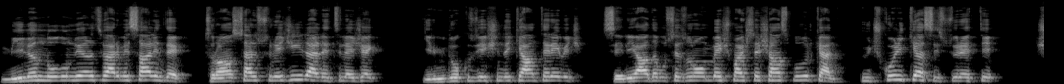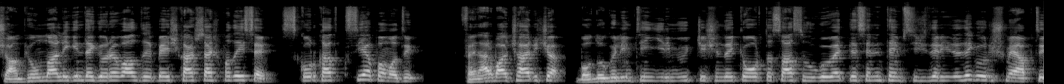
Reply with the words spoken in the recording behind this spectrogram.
Milan'ın olumlu yanıt vermesi halinde transfer süreci ilerletilecek. 29 yaşındaki Ante Rebic, Serie A'da bu sezon 15 maçta şans bulurken 3 gol 2 asist üretti. Şampiyonlar Ligi'nde görev aldığı 5 karşılaşmada ise skor katkısı yapamadı. Fenerbahçe ayrıca Bodo Glimt'in 23 yaşındaki orta sahası Hugo Vettesen'in temsilcileriyle de görüşme yaptı.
